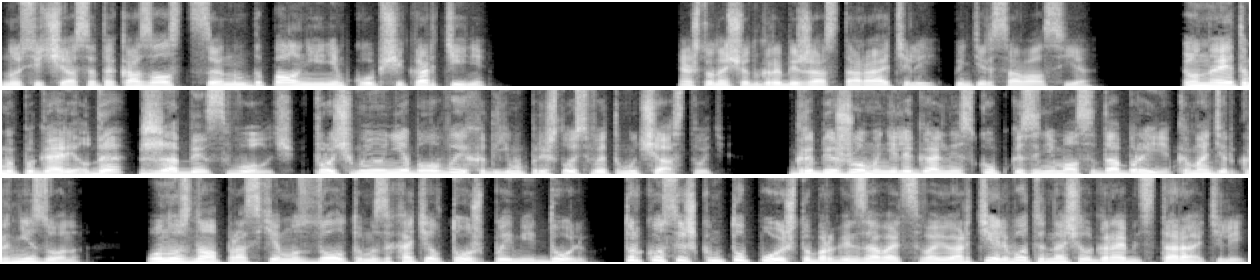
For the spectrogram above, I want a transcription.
но сейчас это казалось ценным дополнением к общей картине. «А что насчет грабежа старателей?» — поинтересовался я. Он на этом и погорел, да? Жадная сволочь. Впрочем, у него не было выхода, ему пришлось в этом участвовать. Грабежом и нелегальной скупкой занимался Добрыня, командир гарнизона. Он узнал про схему с золотом и захотел тоже поиметь долю. Только он слишком тупой, чтобы организовать свою артель, вот и начал грабить старателей.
